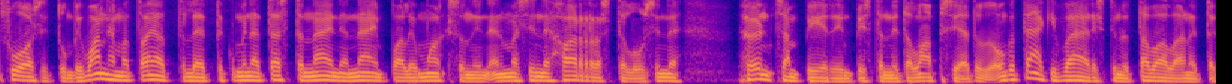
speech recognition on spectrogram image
suositumpi. Vanhemmat ajattelee, että kun minä tästä näin ja näin paljon maksan, niin en mä sinne harrasteluun, sinne höntsän piiriin pistä niitä lapsia. Että onko tämäkin vääristynyt tavallaan, että,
